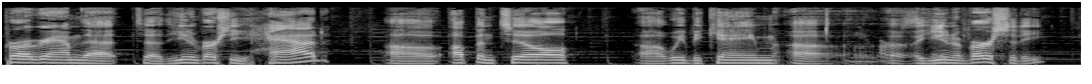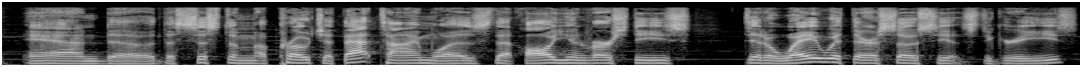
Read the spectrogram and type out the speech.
program that uh, the university had uh, up until uh, we became uh, a, a university. And uh, the system approach at that time was that all universities did away with their associate's degrees,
